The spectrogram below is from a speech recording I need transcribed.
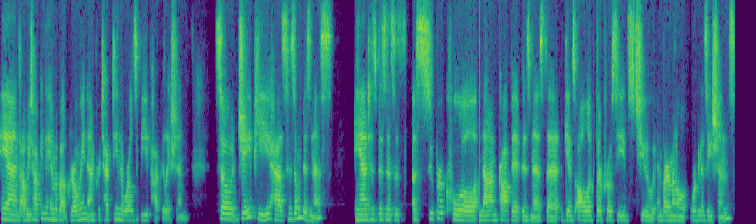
and I'll be talking to him about growing and protecting the world's bee population. So, JP has his own business, and his business is a super cool nonprofit business that gives all of their proceeds to environmental organizations.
